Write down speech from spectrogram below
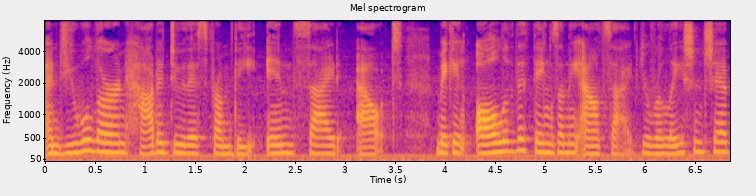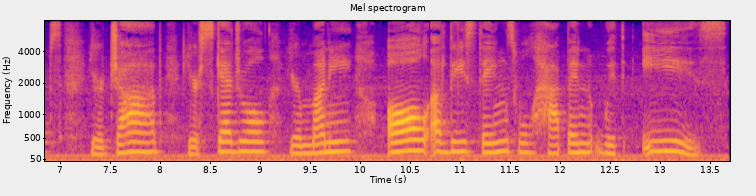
And you will learn how to do this from the inside out, making all of the things on the outside your relationships, your job, your schedule, your money all of these things will happen with ease.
